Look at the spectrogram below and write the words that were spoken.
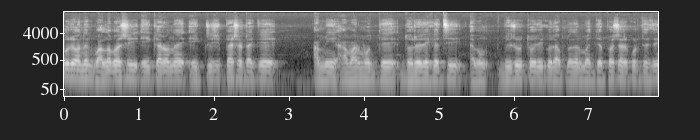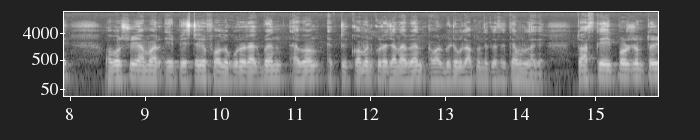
করি, অনেক ভালোবাসি। এই কারণে এই কৃষি পেশাটাকে আমি আমার মধ্যে ধরে রেখেছি এবং ভিডিও তৈরি করে আপনাদের মধ্যে প্রচার করতেছি। অবশ্যই আমার এই পেজটাকে ফলো করে রাখবেন এবং একটি কমেন্ট করে জানাবেন আমার ভিডিওগুলো আপনাদের কাছে কেমন লাগে। তো আজকে এই পর্যন্তই,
